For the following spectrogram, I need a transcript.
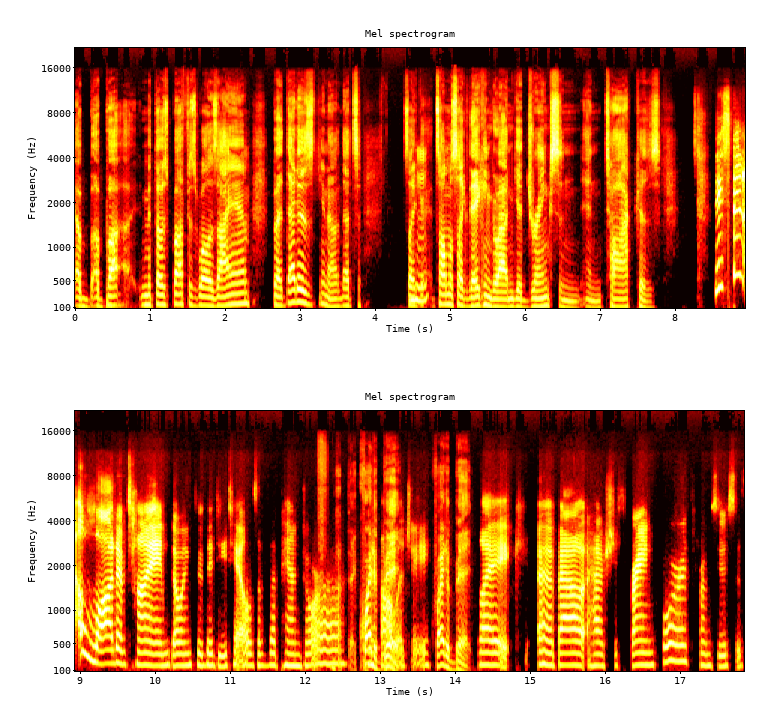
a, a bu- mythos buff as well as I am. But that is, you know, that's it's like Mhm. it's almost like they can go out and get drinks and and talk because They spent a lot of time going through the details of the Pandora quite a bit, mythology, quite a bit. like about how she sprang forth from Zeus's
